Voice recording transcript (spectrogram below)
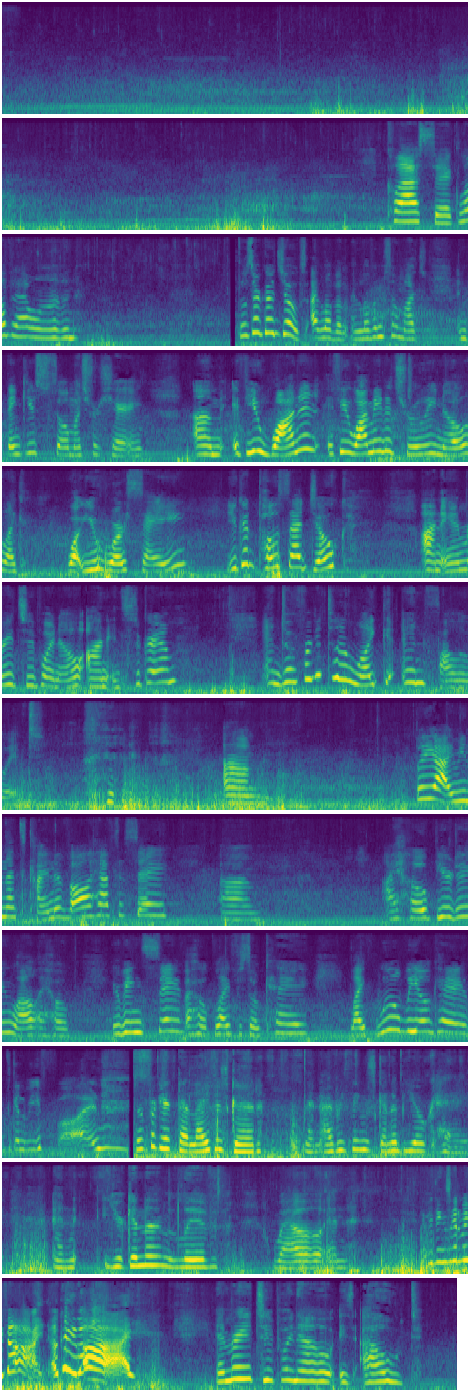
Classic. Love that one. those are good jokes. I love them. I love them so much. And thank you so much for sharing. Um, if you wanted, if you want me to truly know like what you were saying, you could post that joke on Amory 2.0 on Instagram. And don't forget to like and follow it. um, but yeah, I mean, that's kind of all I have to say. Um, I hope you're doing well. I hope you're being safe. I hope life is okay. Life will be okay. It's gonna be fun. Don't forget that life is good and everything's gonna be okay. And you're gonna live well and everything's gonna be fine. Okay, bye! Emery 2.0 is out.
